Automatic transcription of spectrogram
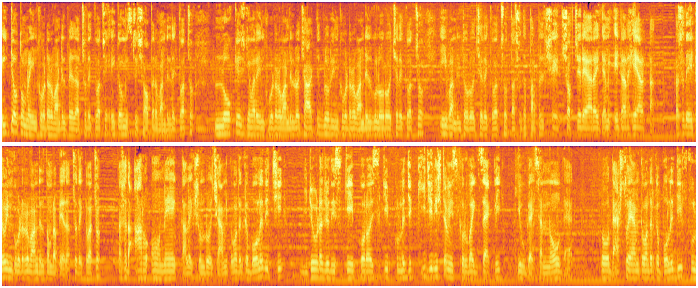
এইটাও তোমরা ইনকুবেটর বান্ডেল পেয়ে যাচ্ছ, দেখতে পাচ্ছ? এইটাও মিস্ট্রি শপের বান্ডেল দেখতে পাচ্ছ? লোকেশ গেমারের ইনকুবেটর বান্ডেল রয়েছে আর্টিকগুলোর ইনকুবেটর বান্ডেলগুলো রয়েছে, দেখতে পাচ্ছ? এই বান্ডেলটাও রয়েছে, দেখতে পাচ্ছ? তার সাথে পার্পল শেড সবচেয়ে রেয়ার আইটেম এটার হেয়ারটা তার সাথে এটাও ইনকুবেটর বান্ডেল তোমরা পেয়ে যাচ্ছ, দেখতে পাচ্ছ? তার সাথে আরও অনেক কালেকশন রয়েছে। আমি তোমাদেরকে বলে দিচ্ছি, ভিডিওটা যদি স্কিপ করো স্কিপ করলে যে কি জিনিসটা মিস করব এক্স্যাক্টলি ইউ গাইস আর নো দ্যাট তো দ্যাটস ওয়াই আমি তোমাদেরকে বলে দিই ফুল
